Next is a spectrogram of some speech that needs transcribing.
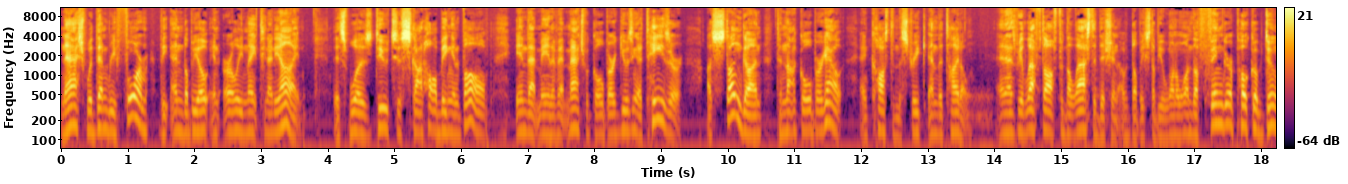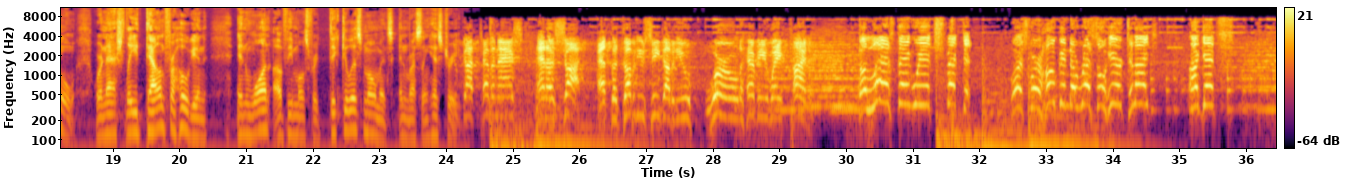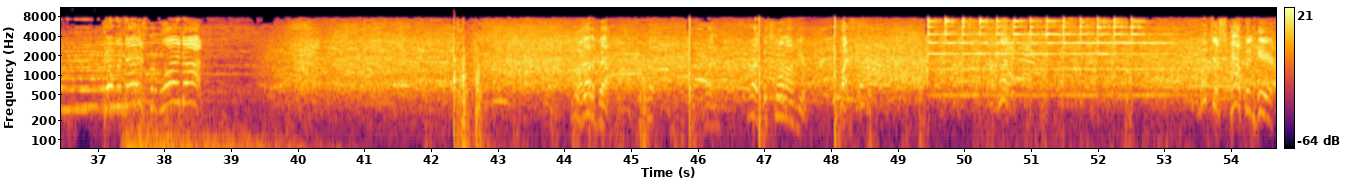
Nash would then reform the NWO in early 1999. This was due to Scott Hall being involved in that main event match with Goldberg using a taser, a stun gun, to knock Goldberg out and cost him the streak and the title. And as we left off from the last edition of WCW 101, the finger poke of doom, where Nash laid down for Hogan in one of the most ridiculous moments in wrestling history. You've got Kevin Nash and a shot at the WCW World Heavyweight title. The last thing we expected was for Hogan to wrestle here tonight against Kevin Nash, but why not? What's that about? What? What? what? What's going on here? What? What? What just happened here?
